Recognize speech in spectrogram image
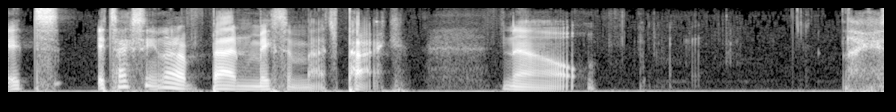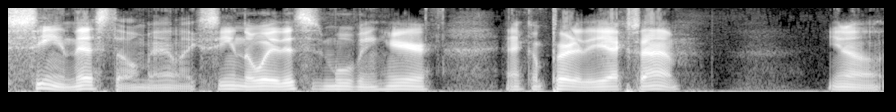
it's it's actually not a bad mix and match pack. Now, like seeing this though, man, like seeing the way this is moving here, and compared to the XM, you know,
